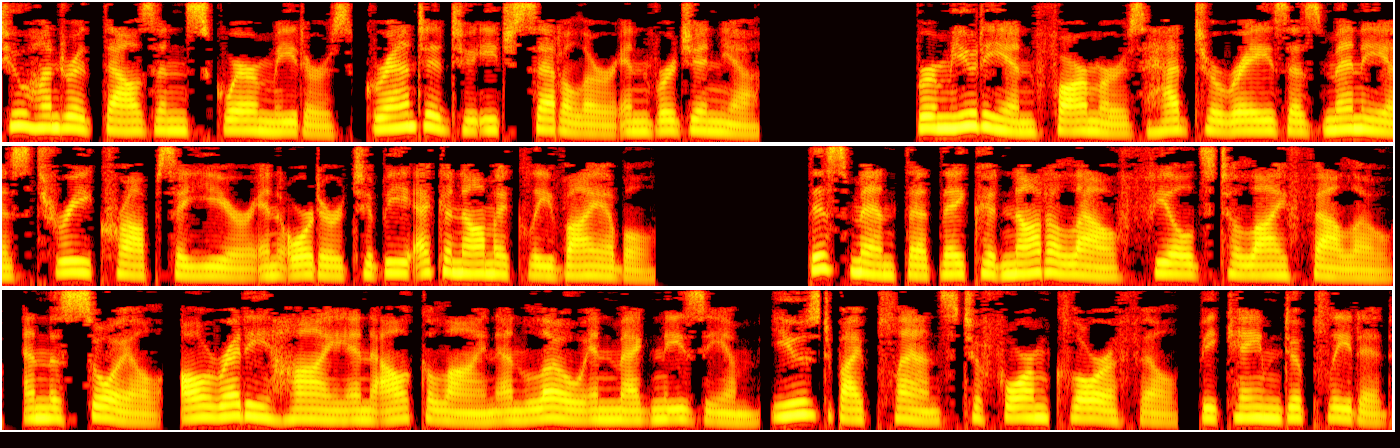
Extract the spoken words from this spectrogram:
200,000 square meters granted to each settler in Virginia. Bermudian farmers had to raise as many as three crops a year in order to be economically viable. This meant that they could not allow fields to lie fallow, and the soil, already high in alkaline and low in magnesium used by plants to form chlorophyll, became depleted.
